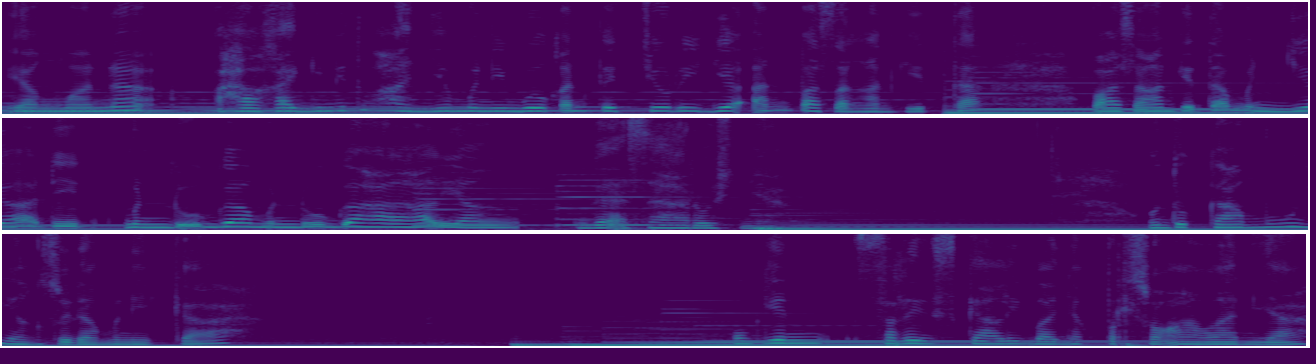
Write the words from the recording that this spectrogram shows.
Yang mana hal kayak gini tuh hanya menimbulkan kecurigaan pasangan kita. Pasangan kita menjadi menduga-menduga hal-hal yang gak seharusnya untuk kamu yang sudah menikah, mungkin sering sekali banyak persoalan ya.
